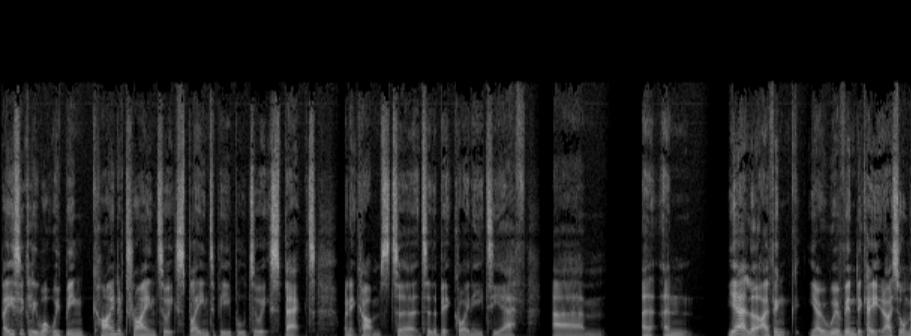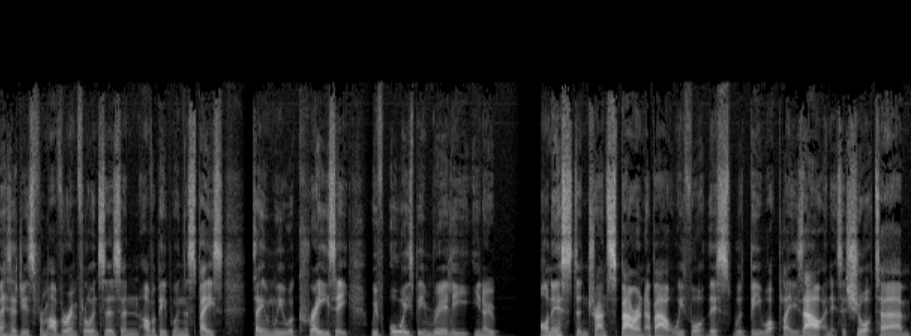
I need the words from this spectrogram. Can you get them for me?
basically what we've been kind of trying to explain to people to expect when it comes to to the Bitcoin ETF. Um, and, and yeah, look, I think you know we've indicated. I saw messages from other influencers and other people in the space saying we were crazy. We've always been really, you know, honest and transparent about we thought this would be what plays out, and it's a short term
